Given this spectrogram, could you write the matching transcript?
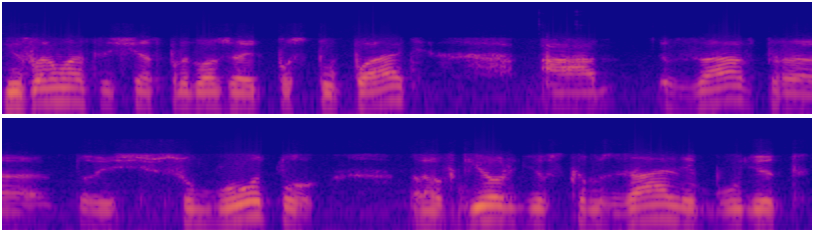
Информация сейчас продолжает поступать, а завтра, то есть в субботу, э, в Георгиевском зале будет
